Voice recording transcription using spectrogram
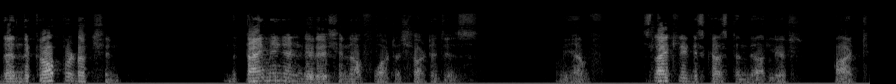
Then the crop production, the timing and duration of water shortages, we have slightly discussed in the earlier part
